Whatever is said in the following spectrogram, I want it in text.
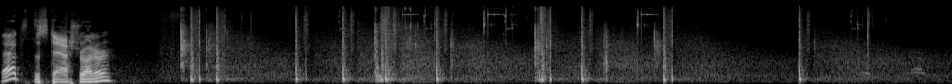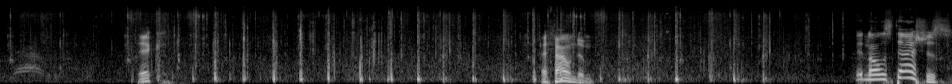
That's the stash runner. Dick. I found him. Hitting all the stashes.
